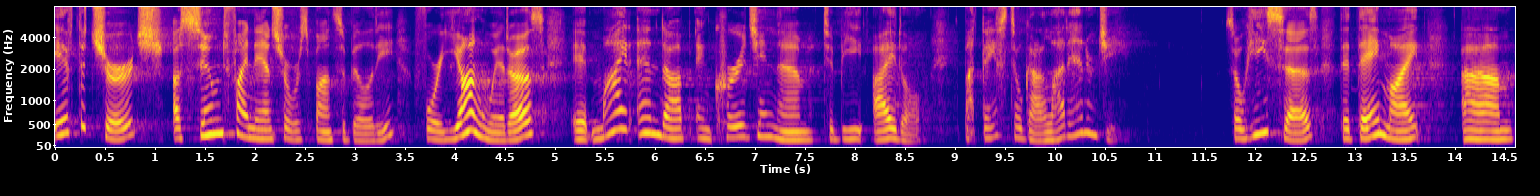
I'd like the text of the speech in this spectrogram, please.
If the church assumed financial responsibility for young widows, it might end up encouraging them to be idle, but they've still got a lot of energy. So he says that they might um,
